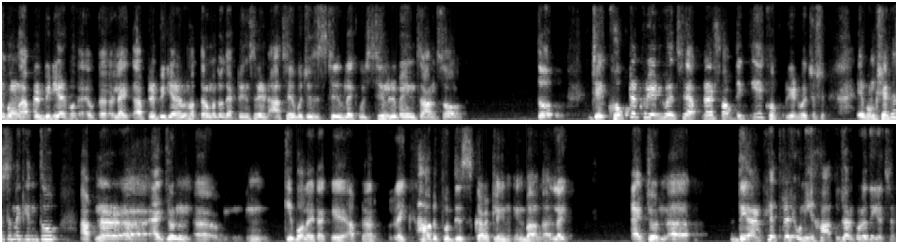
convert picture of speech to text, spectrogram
এবং আপনার বিডিআর লাইক আপনার বিডিআর হত্যার মতো একটা ইনসিডেন্ট আছে, which is still, like, which still remains unsolved. তো যে ক্ষোভটা ক্রিয়েট হয়েছে, আপনার সব দিক দিয়ে ক্ষোভ ক্রিয়েট হয়েছে। এবং হাসিনা কিন্তু আপনার একজন কি বলে এটাকে আপনার like how to put this correctly in Bangla like একজন দেয়ার ক্ষেত্রে উনি হাত উজাড় করে দিয়েছেন।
